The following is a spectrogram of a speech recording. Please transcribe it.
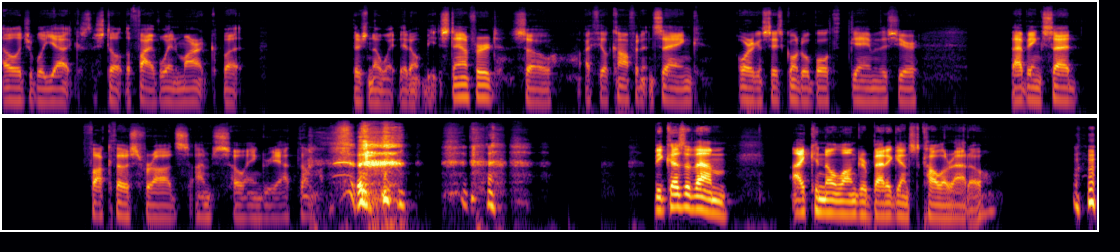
eligible yet because they're still at the five win mark, but there's no way they don't beat Stanford. So I feel confident in saying Oregon State's going to a bowl game this year. That being said, fuck those frauds. I'm so angry at them. because of them, I can no longer bet against Colorado. no,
